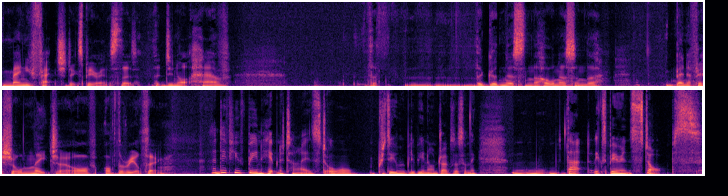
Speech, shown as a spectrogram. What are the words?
manufactured experience that, that do not have the the goodness and the wholeness and the beneficial nature of, of the real thing. And if you've been hypnotized or presumably been on drugs or something, that experience stops.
